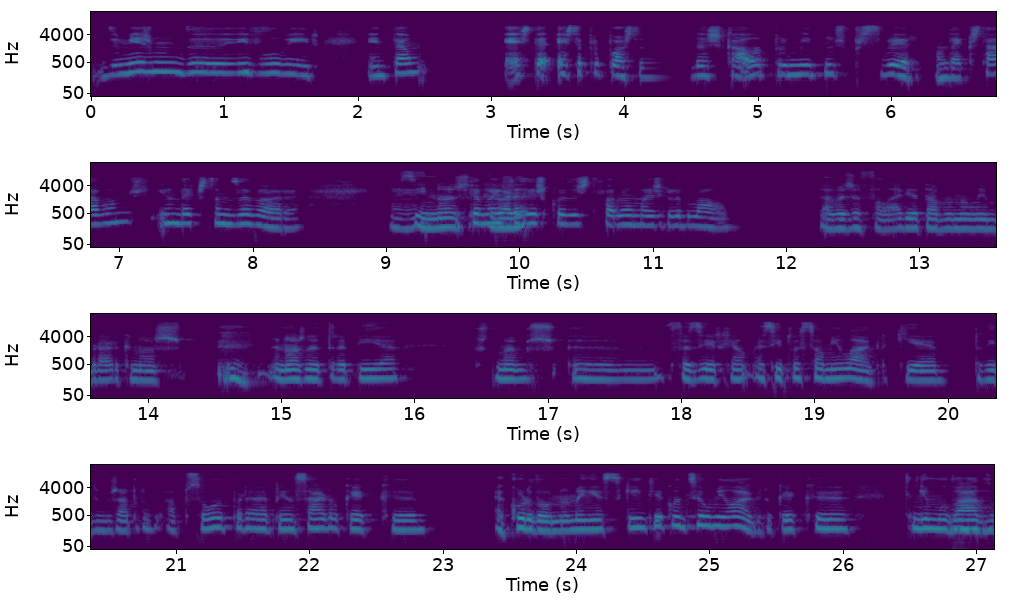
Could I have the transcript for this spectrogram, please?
de mesmo de evoluir. Então, esta, esta proposta da escala permite-nos perceber onde é que estávamos e onde é que estamos agora. É? Sim, nós e também agora... fazer as coisas de forma mais gradual. Estavas a falar e eu estava-me a lembrar que nós, nós na terapia costumamos um, fazer a situação milagre, que é pedirmos à, à, pessoa para pensar o que é que acordou na manhã seguinte e aconteceu o um milagre, o que é que tinha mudado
